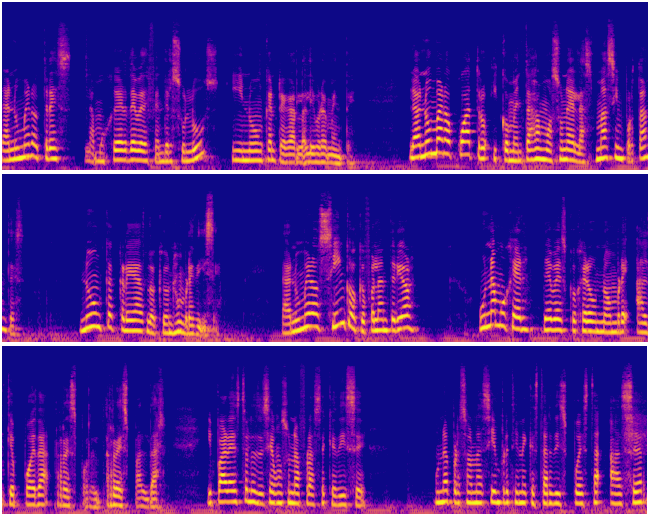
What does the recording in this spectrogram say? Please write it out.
La número tres, la mujer debe defender su luz y nunca entregarla libremente. La número cuatro, y comentábamos una de las más importantes, nunca creas lo que un hombre dice. La número cinco, que fue la anterior, una mujer debe escoger a un hombre al que pueda respaldar. Y para esto les decíamos una frase que dice, una persona siempre tiene que estar dispuesta a hacer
